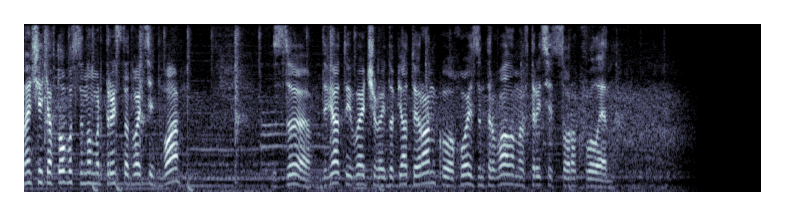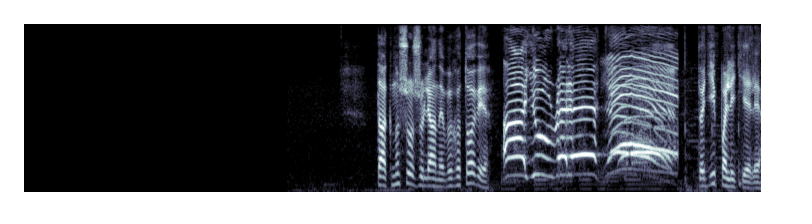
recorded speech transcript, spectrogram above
Значить, автобуси номер 322 з 9 вечора і до 5 ранку ходять з інтервалами в 30-40 хвилин. Так, ну що, жуляни, ви готові? Are you ready? Yeah! Тоді полетіли.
